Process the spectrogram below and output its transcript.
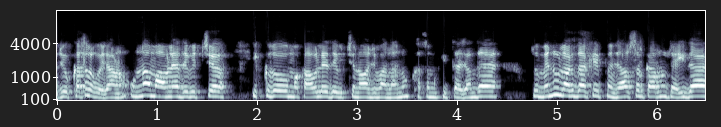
ਜੋ ਕਤਲ ਹੋ ਜਾਣ, ਉਹਨਾਂ ਮਾਮਲਿਆਂ ਦੇ ਵਿੱਚ ਇੱਕ ਦੋ ਮੁਕਾਬਲੇ ਦੇ ਵਿੱਚ ਨੌਜਵਾਨਾਂ ਨੂੰ ਖਤਮ ਕੀਤਾ ਜਾਂਦਾ ਹੈ। ਸੋ ਮੈਨੂੰ ਲੱਗਦਾ ਕਿ ਪੰਜਾਬ ਸਰਕਾਰ ਨੂੰ ਚਾਹੀਦਾ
